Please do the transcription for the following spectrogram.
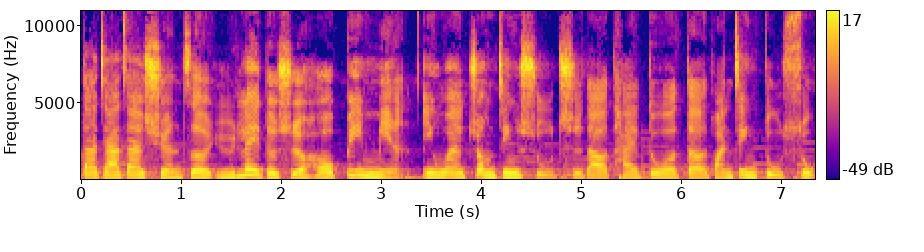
大家在选择鱼类的时候，避免因为重金属吃到太多的环境毒素。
